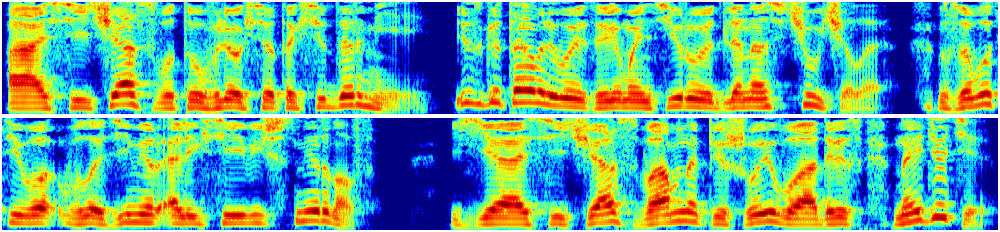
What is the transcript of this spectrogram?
А сейчас вот увлекся таксидермией. Изготавливает и ремонтирует для нас чучело. Зовут его Владимир Алексеевич Смирнов. Я сейчас вам напишу его адрес. Найдете?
